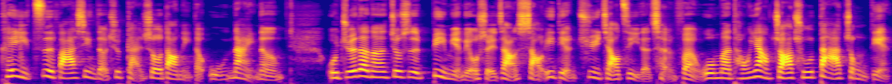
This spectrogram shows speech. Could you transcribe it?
可以自发性的去感受到你的无奈呢？我觉得呢，就是避免流水账，少一点聚焦自己的成分。我们同样抓出大重点，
